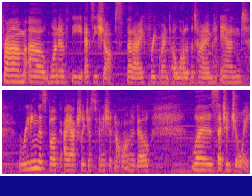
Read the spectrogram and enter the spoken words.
from uh, one of the Etsy shops that I frequent a lot of the time. And reading this book, I actually just finished it not long ago, was such a joy.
